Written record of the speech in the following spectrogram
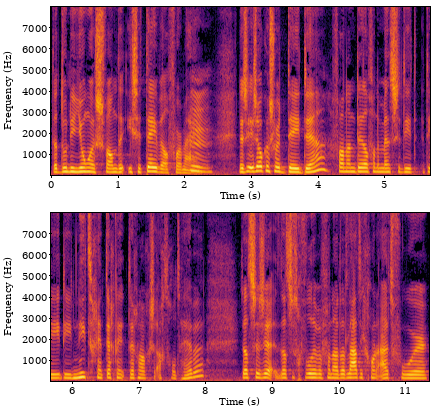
Dat doen die jongens van de ICT wel voor mij. Hmm. Dus er is ook een soort dédain van een deel van de mensen die, die, die niet geen technologische achtergrond hebben. Dat ze, dat ze het gevoel hebben van, nou dat laat ik gewoon uitvoeren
